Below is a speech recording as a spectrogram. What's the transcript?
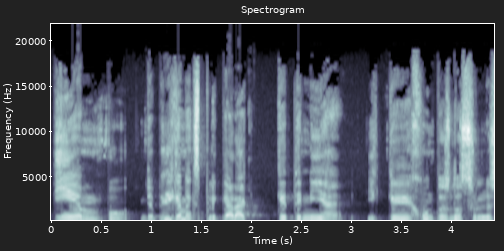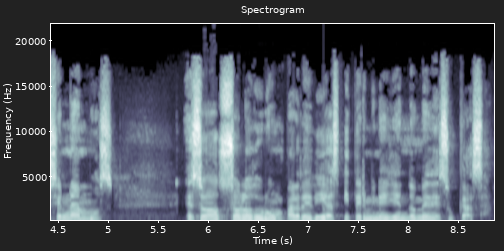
tiempo. Yo pedí que me explicara qué tenía y que juntos lo solucionamos. Eso solo duró un par de días y terminé yéndome de su casa.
